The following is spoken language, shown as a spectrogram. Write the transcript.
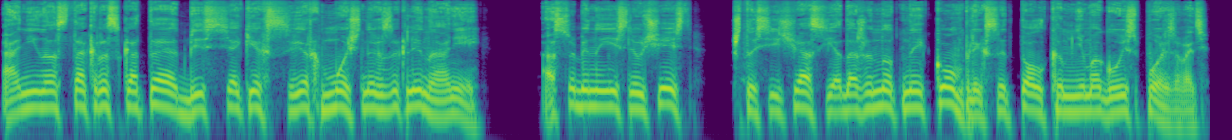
Они нас так раскатают без всяких сверхмощных заклинаний. Особенно если учесть, что сейчас я даже нотные комплексы толком не могу использовать,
